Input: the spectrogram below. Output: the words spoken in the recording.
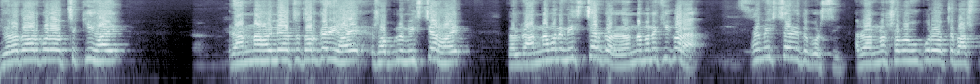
জোড়া দেওয়ার পরে হচ্ছে কি হয়? রান্না হইলে হচ্ছে তরকারি হয়, সবগুলো মিক্সচার হয়। তাহলে রান্না মানে মিক্সচার করা। রান্না মানে কি করা? মিক্সচারই তো করছি। আর রান্নার সময় উপরে হচ্ছে বাষ্প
